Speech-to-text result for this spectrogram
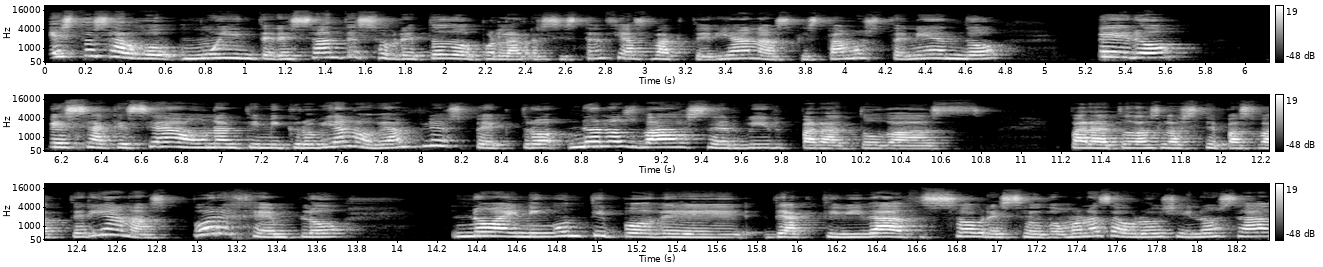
esto es algo muy interesante, sobre todo por las resistencias bacterianas que estamos teniendo, pero pese a que sea un antimicrobiano de amplio espectro, no nos va a servir para todas, para todas las cepas bacterianas. Por ejemplo, no hay ningún tipo de, actividad sobre Pseudomonas aeruginosa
